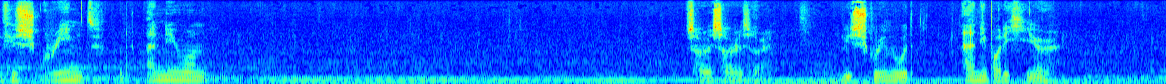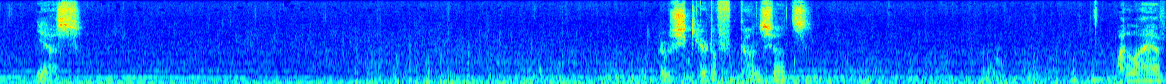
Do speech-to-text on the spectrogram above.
If you screamed with anyone. Sorry, sorry, sorry. If you screamed with anybody here. Yes. Are you scared of gunshots? Well, I have.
